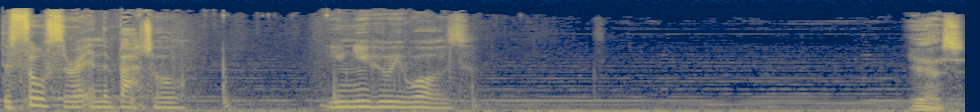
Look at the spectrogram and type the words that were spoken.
The sorcerer in the battle. You knew who he was. Yes.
